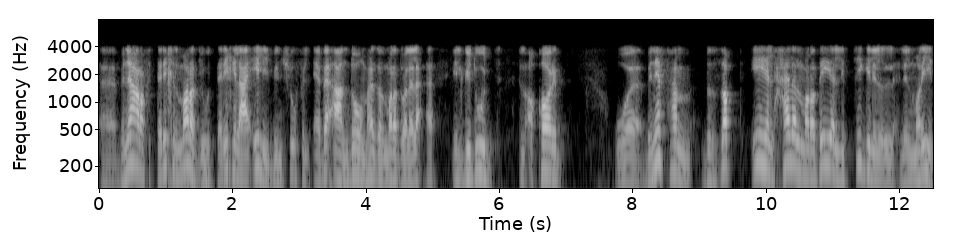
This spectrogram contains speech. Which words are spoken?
آه، بنعرف التاريخ المرضي والتاريخ العائلي بنشوف الآباء عندهم هذا المرض ولا لأ الجدود الأقارب وبنفهم بالظبط إيه الحالة المرضية اللي بتيجي لل- للمريض.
